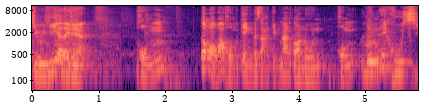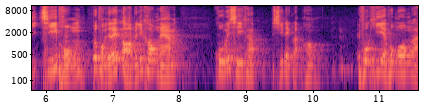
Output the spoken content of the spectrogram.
คิวเฮียอะไรเนี่ย ผมต้องบอกว่าผมเก่งภาษาอังกฤษมากตอนนู้น ผมลุ้นให้ครูชี้ชี้ผม เพื่อผมจะได้ตอบไปที่เข้าห้องน้ำ ครูไม่ชี้ครับ ชี้เด็กหลังห้องไอ้พวกเฮียพวกงงไหล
